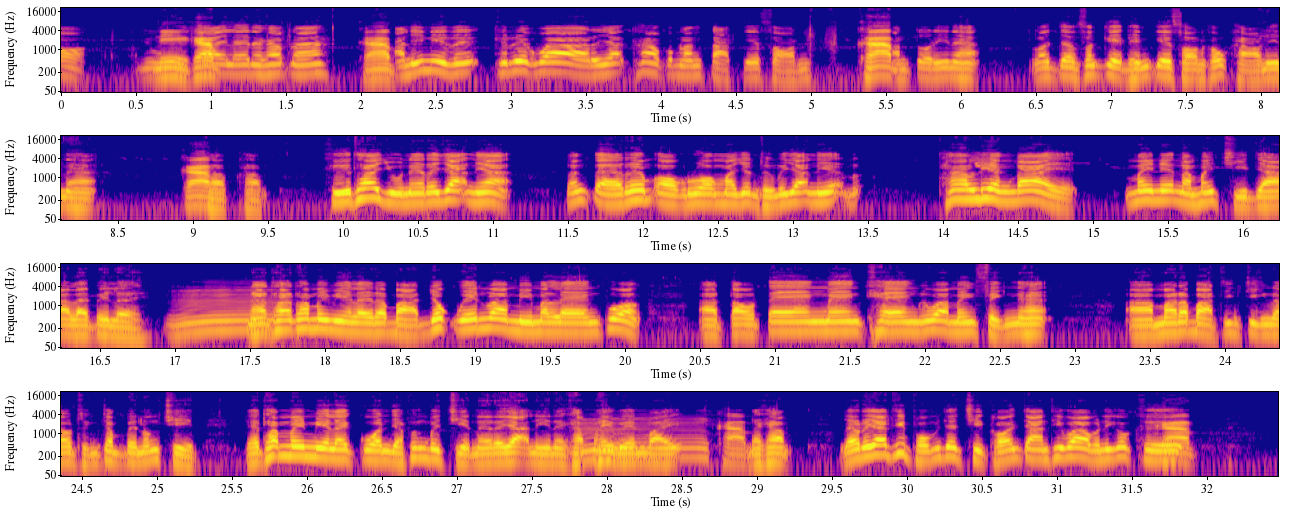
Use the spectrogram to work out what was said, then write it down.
อยู่นี่นี่ครับ ใกล้เลยนะครับนะครับ อันนี้นี่คือเรียกว่าระยะข้าวกำลังตากเกสรครับอันตัวนี้นะฮะเราจะสังเกตเห็นเกสรขาวๆนี่นะฮะครับครับ คือถ้าอยู่ในระยะเนี้ยตั้งแต่เริ่มออกรวงมาจนถึงระยะนี้ ถ้าเลี่ยงได้ไม่แนะนำให้ฉีดยาอะไรไปเลย อืมนะถ้าถ้าไม่มีอะไรระบาดยกเว้นว่ามีแมลงพวกอ่าเต่าแตงแมงแคงหรือว่าแมงสิงนะฮะอ่ามาระบาดจริง ๆ เราถึงจำเป็นต้องฉีด แต่ถ้าไม่มีอะไรกวนอย่าเพิ่งไปฉีดในระยะนี้นะครับ ให้เว้นไว้อืมครับนะครับ แล้วระยะที่ผมจะฉีดของอาจารย์ที่ว่าวันนี้ก็คือครับ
